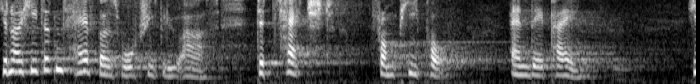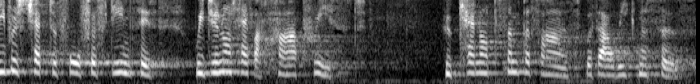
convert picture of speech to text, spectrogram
You know, he didn't have those watery blue eyes, detached from people and their pain. Hebrews chapter 4:15 says, "We do not have a high priest who cannot sympathize with our weaknesses,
